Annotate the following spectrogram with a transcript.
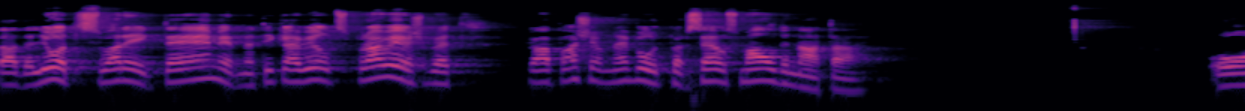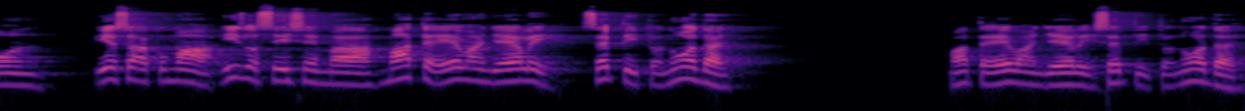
tāda ļoti svarīga tēma ir ne tikai viltus pravieši, bet kā pašam nebūt par sevis maldinātāju. Un iesākumā izlasīsim Mateja evaņģēlī 7. nodaļu. Mateja evaņģēlī 7. nodaļu.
